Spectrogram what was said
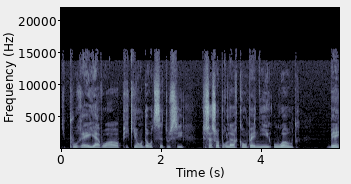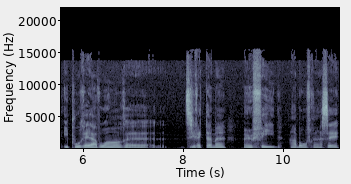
qui pourrait y avoir, puis qui ont d'autres sites aussi, que ce soit pour leur compagnie ou autre, bien, ils pourraient avoir euh, directement un feed en bon français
